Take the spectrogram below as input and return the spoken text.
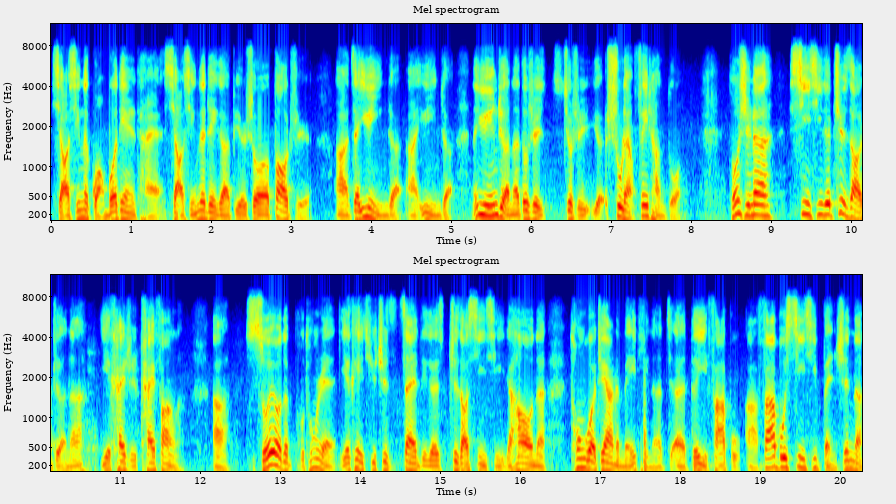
小型的广播电视台、小型的这个，比如说报纸啊，在运营着啊，运营着。那运营者呢，都是就是有数量非常多。同时呢，信息的制造者呢，也开始开放了啊。所有的普通人也可以去制在这个制造信息，然后呢，通过这样的媒体呢，呃，得以发布啊，发布信息本身呢，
